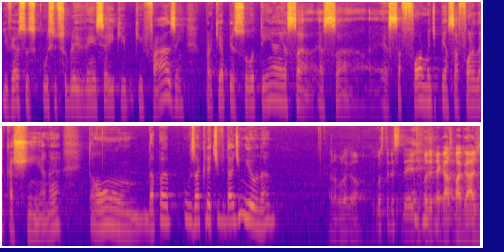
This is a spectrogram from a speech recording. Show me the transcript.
diversos cursos de sobrevivência aí que, que fazem para que a pessoa tenha essa, essa, essa forma de pensar fora da caixinha. Né? Então, dá para usar a criatividade mil, né? Caramba, legal. Eu gostei dessa ideia de poder pegar as bagagens.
